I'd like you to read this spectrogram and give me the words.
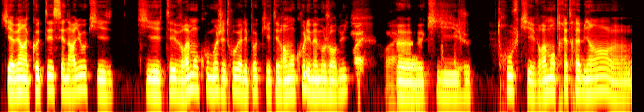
qui avait un côté scénario qui était vraiment cool. Moi j'ai trouvé à l'époque qui était vraiment cool et même aujourd'hui, ouais. heu, qui je trouve qui est vraiment très, très bien,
